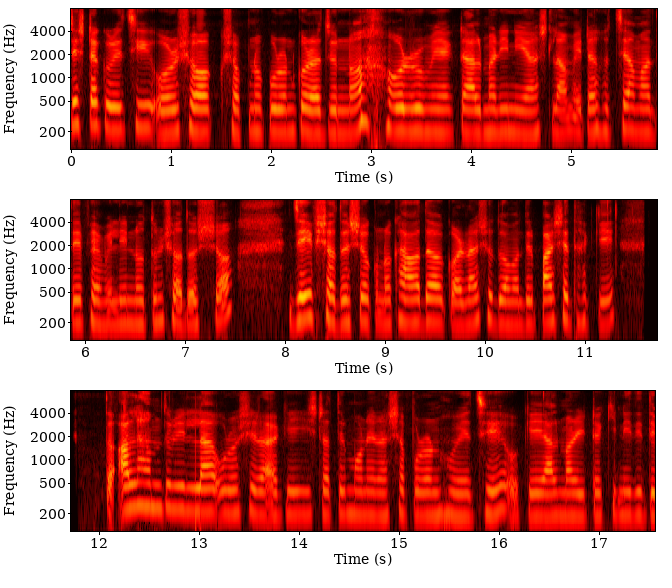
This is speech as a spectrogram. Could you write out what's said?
চেষ্টা করেছি ওর শখ, স্বপ্ন পূরণ করার জন্য। ওর রুমে একটা আলমারি নিয়ে আসলাম। এটা হচ্ছে আমাদের ফ্যামিলির নতুন সদস্য। যেই সদস্য কোনো খাওয়া দাওয়া করে না, শুধু আমাদের পাশে থাকে। তো আলহামদুলিল্লাহ উরসের আগে ইশরাতের মনের আশা পূরণ হয়েছে। ওকে আলমারিটা কিনে দিতে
